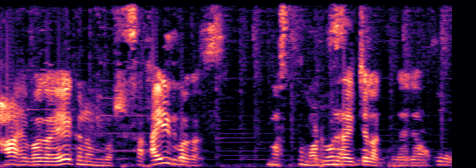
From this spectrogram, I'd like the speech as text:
हा हे बघा एक नंबर. साईज बघा. मस्त मोठमोठे साईजचे लागतात त्याच्यामध्ये.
